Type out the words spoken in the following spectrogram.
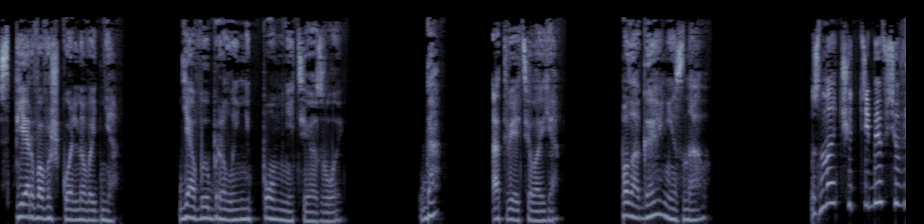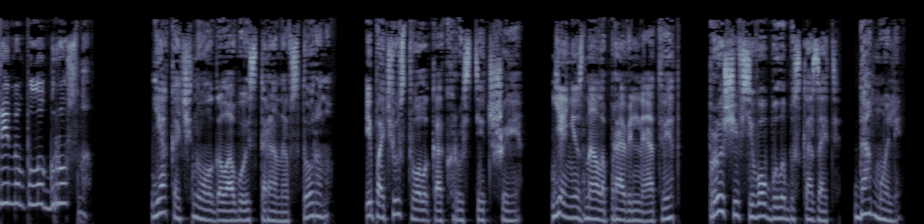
с первого школьного дня. Я выбрала не помнить ее злой. «Да», — ответила я. «Полагаю, не знала». «Значит, тебе все время было грустно?» Я качнула головой из стороны в сторону и почувствовала, как хрустит шея. Я не знала правильный ответ. Проще всего было бы сказать «Да, Молли,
